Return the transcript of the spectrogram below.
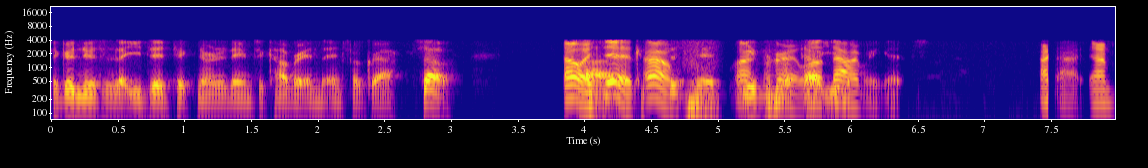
The good news is that you did pick Notre Dame to cover in the infograph. So. Oh, I uh, did. Oh, even right. Well, now knowing it. I, I'm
